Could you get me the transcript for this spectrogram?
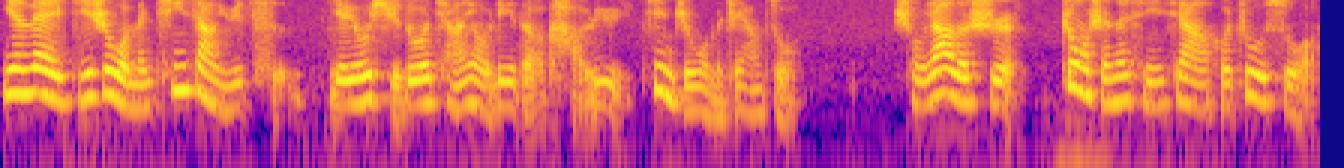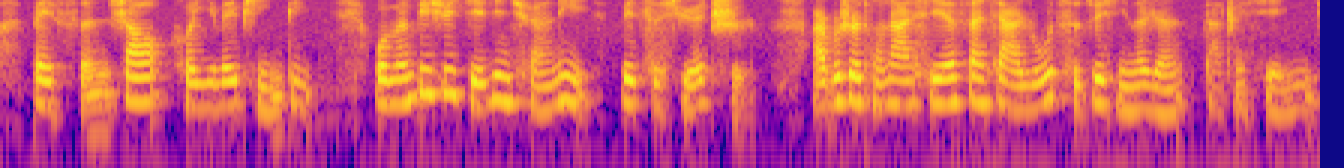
因为即使我们倾向于此，也有许多强有力的考虑禁止我们这样做。首要的是。众神的形象和住所被焚烧和夷为平地，我们必须竭尽全力为此雪耻，而不是同那些犯下如此罪行的人达成协议。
